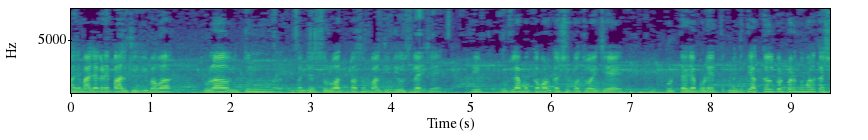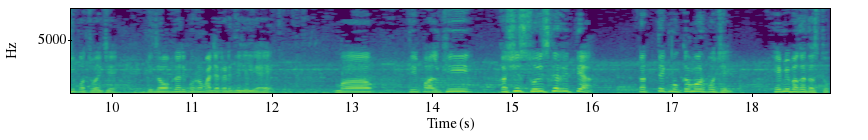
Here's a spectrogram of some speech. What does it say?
आणि माझ्याकडे पालखी की बाबा तुला इथून म्हणजे सुरुवातपासून पालखी जी उचलायची आहे. ती कुठल्या मुक्कामावर कशी पोचवायची आहे? त्याच्या पुढे म्हणजे ती अक्कलकोटपर्यंत तुम्हाला कशी पोचवायची आहे? ही जबाबदारी पूर्ण माझ्याकडे दिलेली आहे. मग ती पालखी कशी सोयीस्कररित्या प्रत्येक मुक्कामावर पोचेल हे मी बघत असतो.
